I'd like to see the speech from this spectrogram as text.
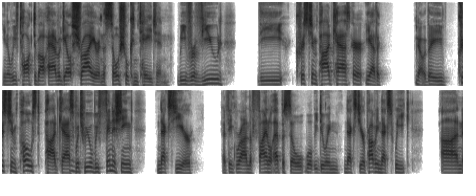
You know, we've talked about Abigail Shrier and the social contagion. We've reviewed the Christian podcast, or yeah, the no, the Christian Post podcast, Mhm. which we will be finishing next year. I think we're on the final episode we'll be doing next year, probably next week, on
